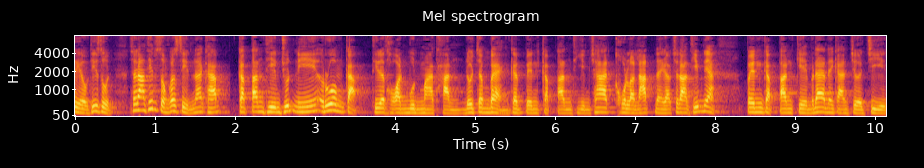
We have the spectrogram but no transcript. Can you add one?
เร็วที่สุด ชนะทิพย์สงกระสินนะครับ กับตันทีมชุดนี้ร่วมกับธีรทรบุญมาทัน โดยจะแบ่งกันเป็นกัปตันทีมชาติคนละนัดนะครับ ชนะทิพย์เนี่ยเป็นกัปตันเกมแรกในการเจอจีน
